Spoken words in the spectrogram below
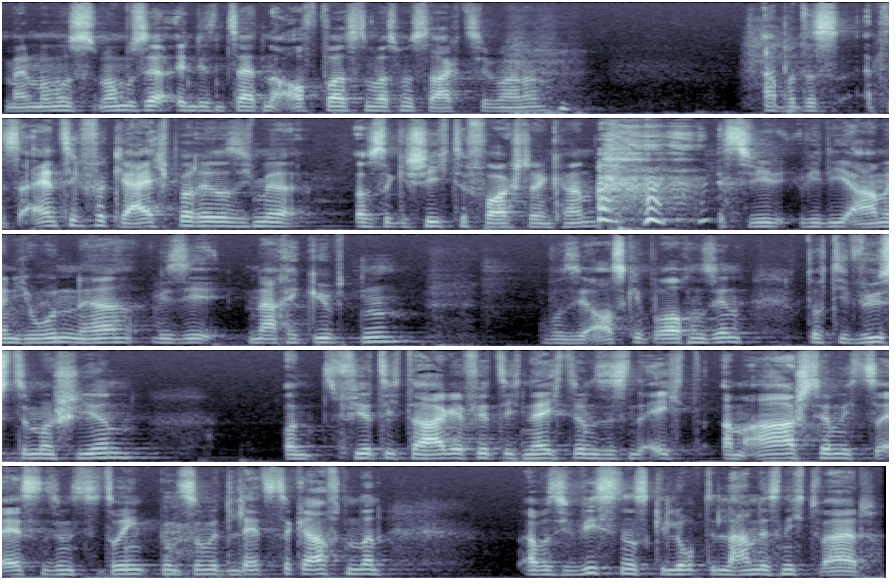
Ich meine, man muss, man muss ja in diesen Zeiten aufpassen, was man sagt, Silvana. Aber das, das einzig Vergleichbare, was ich mir aus der Geschichte vorstellen kann, ist wie, wie die armen Juden, ja, wie sie nach Ägypten, wo sie ausgebrochen sind, durch die Wüste marschieren und 40 Tage, 40 Nächte und sie sind echt am Arsch, sie haben nichts zu essen, sie haben nichts zu trinken und so mit letzter Kraft und dann, aber sie wissen, das gelobte Land ist nicht weit.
